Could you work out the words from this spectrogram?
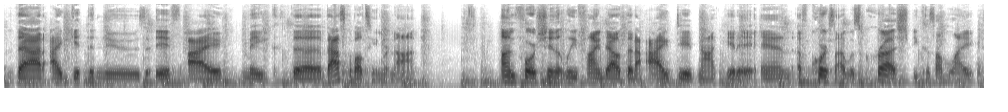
that I get the news if I make the basketball team or not unfortunately find out that I did not get it. And of course, I was crushed because I'm like,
